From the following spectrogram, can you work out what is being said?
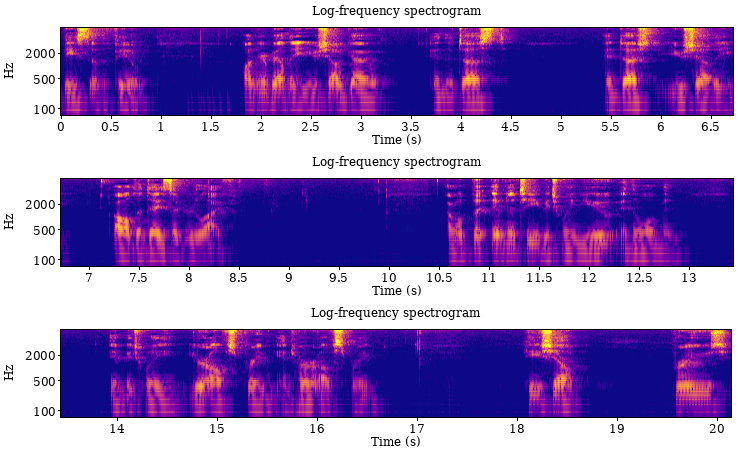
beasts of the field. On your belly you shall go, in the dust, and dust you shall eat all the days of your life. I will put enmity between you and the woman, and between your offspring and her offspring. He shall bruise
